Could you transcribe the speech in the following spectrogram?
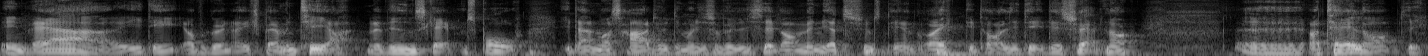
en værre idé at begynde at eksperimentere med videnskabens sprog i Danmarks Radio. Det må de selvfølgelig selv om, men jeg synes, det er en rigtig dårlig idé. Det er svært nok øh, at tale om det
